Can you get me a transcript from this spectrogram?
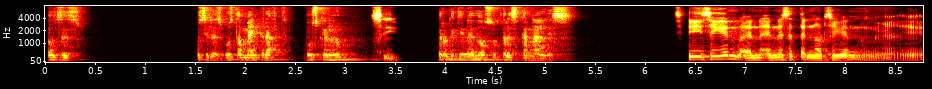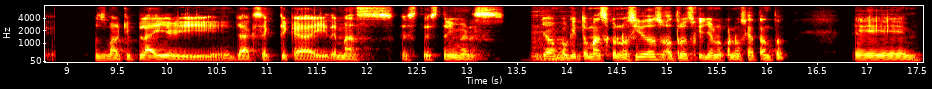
Entonces, pues, si les gusta Minecraft, búsquenlo. Sí. Creo que tiene dos o tres canales. Sí, siguen en, ese tenor, siguen eh, pues Markiplier y Jacksepticeye y demás este, streamers ya un poquito más conocidos, otros que yo no conocía tanto. Eh,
